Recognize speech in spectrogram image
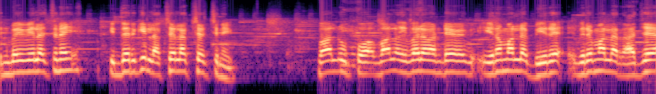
ఎనభై వేలు వచ్చినాయి. ఇద్దరికి లక్ష లక్ష వచ్చినాయి. వాళ్ళు వాళ్ళు ఎవరు అంటే వీరమల్ల బీరే వీరమల్ల రాజయ్య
